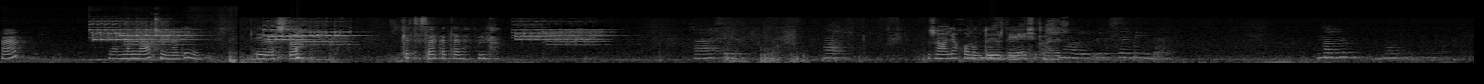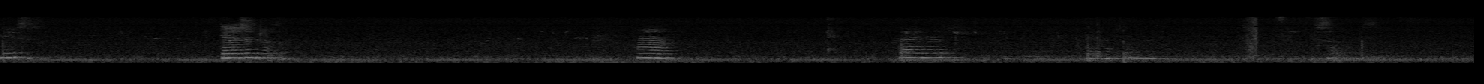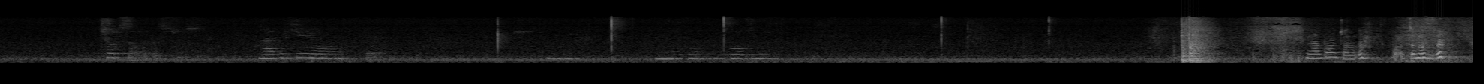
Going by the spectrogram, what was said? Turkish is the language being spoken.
Ha? Yandan ne açın ne değil? Değil açtı. Götür arka tarafından. Jale xorulduyur deyə eşitməliz. Geleceğim birazdan. Ha. Evet. Çok sağ olasın. Çok sağ ol. Nerede ki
